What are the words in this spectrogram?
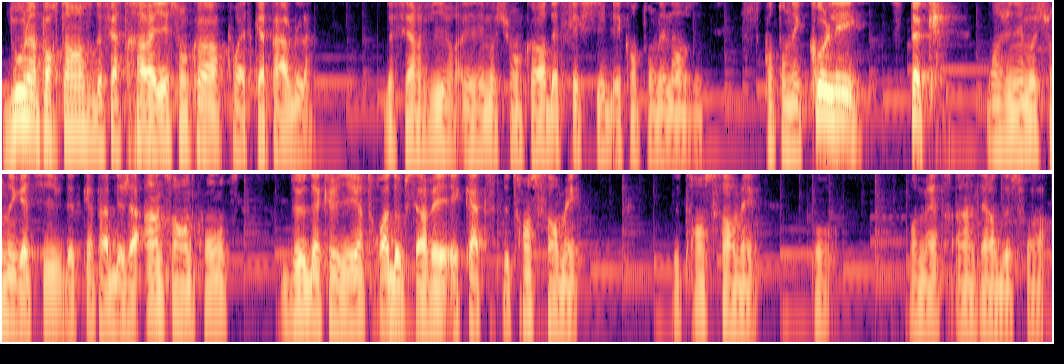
D'où l'importance de faire travailler son corps pour être capable de faire vivre les émotions encore, d'être flexible. Et quand on est dans, quand on est collé, stuck dans une émotion négative, d'être capable déjà un de s'en rendre compte, deux d'accueillir, trois d'observer et quatre de transformer, de transformer pour remettre à l'intérieur de soi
